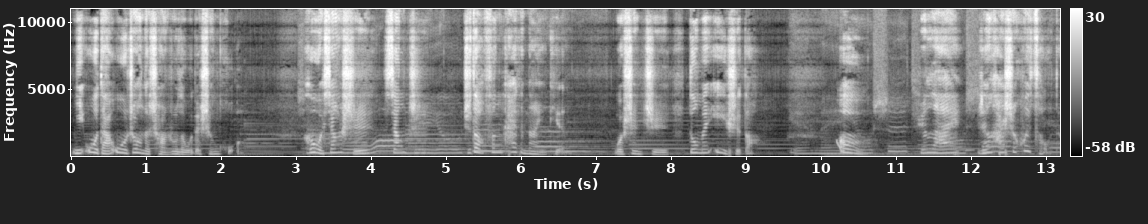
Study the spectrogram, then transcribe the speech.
你误打误撞地闯入了我的生活，和我相识相知，直到分开的那一天，我甚至都没意识到。哦，原来人还是会走的。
